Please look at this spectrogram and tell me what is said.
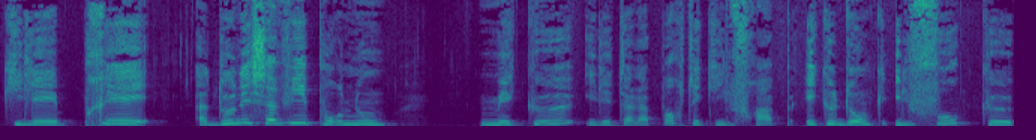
qu'il est prêt à donner sa vie pour nous mais qu'il est à la porte et qu'il frappe. Et que donc, il faut que,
